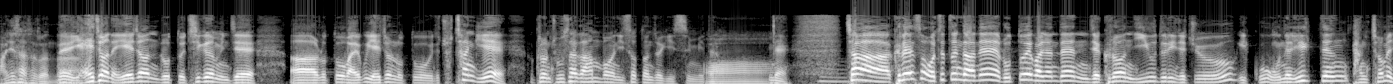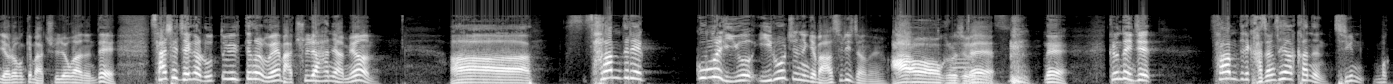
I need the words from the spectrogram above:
많이 사서 그런다 네, 예전에 예전 로또 지금 이제 아, 로또 말고 예전 로또 이제 초창기에 그런 조사가 한 번 있었던 적이 있습니다. 아. 네. 자, 그래서 어쨌든 간에 로또에 관련된 이제 그런 이유들이 이제 쭉 있고 오늘 1등 당첨을 여러분께 맞추려고 하는데 사실 제가 로또 1등을 왜 맞추려 하냐면 아, 사람들의 꿈을 이루, 이루어주는 게 마술이잖아요. 아 그러죠 네. 네. 그런데 이제 사람들이 가장 생각하는 지금 막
